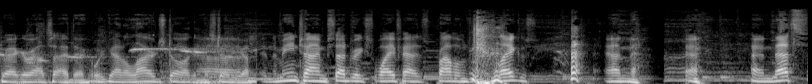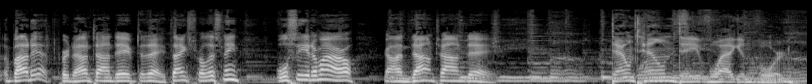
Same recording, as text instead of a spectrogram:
Drag her outside there. We've got a large dog in the uh, studio. In the meantime, Cedric's wife has problems with his legs, and, and and that's about it for Downtown Dave today. Thanks for listening. We'll see you tomorrow on Downtown Dave. Downtown Dave Wagenvoord.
